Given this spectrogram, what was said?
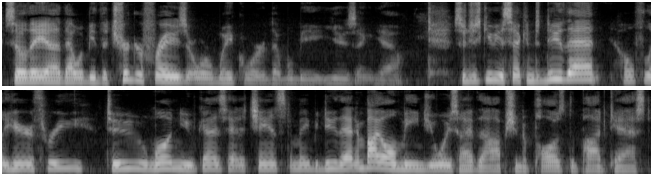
So they uh, that would be the trigger phrase or wake word that we'll be using. Yeah. So just give you a second to do that. Hopefully, here three, two, one, you guys had a chance to maybe do that. And by all means, you always have the option to pause the podcast,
